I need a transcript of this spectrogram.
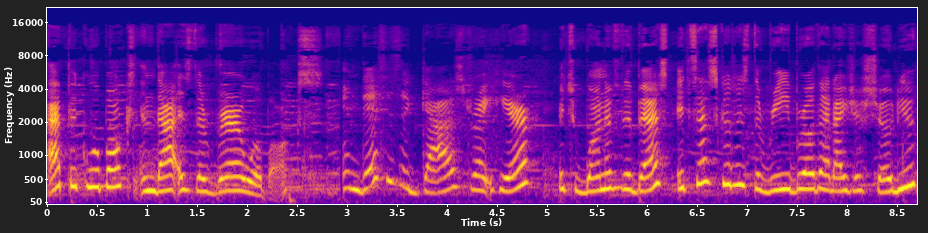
epic Wubbox and that is the rare Wubbox. And this is a Ghazt right here. It's one of the best. It's as good as the Reebro that I just showed you.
